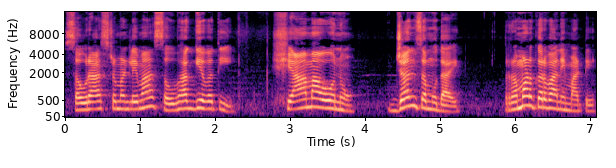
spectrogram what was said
સૌરાષ્ટ્ર મંડળીમાં સૌભાગ્યવતી શ્યામાઓનો જન સમુદાય રમણ કરવાને માટે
